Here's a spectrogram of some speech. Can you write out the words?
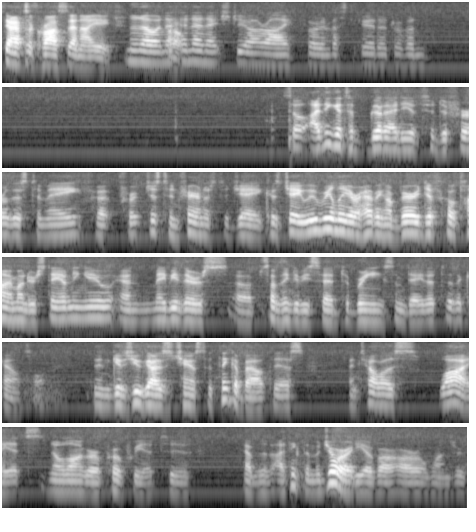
Stats across NIH. No, no, an, Oh. an NHGRI for investigator-driven. So I think it's a good idea to defer this to May, for, for, just in fairness to Jay, because Jay, we really are having a very difficult time understanding you, and maybe there's, uh, something to be said to bringing some data to the council. Then gives you guys a chance to think about this and tell us why it's no longer appropriate to have the, I think the majority of our R01s are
